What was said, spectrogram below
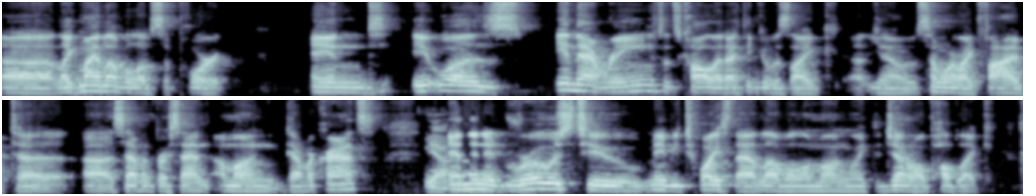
uh, like my level of support, and it was in that range. Let's call it. I think it was like uh, you know somewhere like five to uh, seven percent among Democrats. Yeah, and then it rose to maybe twice that level among like the general public.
